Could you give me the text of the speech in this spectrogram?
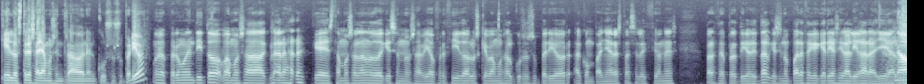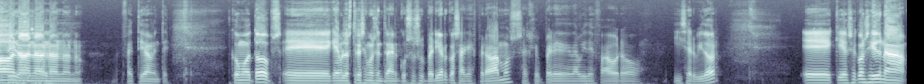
que los tres hayamos entrado en el curso superior. Bueno, espera un momentito, vamos a aclarar que estamos hablando de que se nos había ofrecido a los que vamos al curso superior acompañar a estas selecciones para hacer prácticas y tal, que si no parece que querías ir a ligar allí. al No, partido, no, no, no, no, no. Efectivamente. Como tops, eh, que los tres hemos entrado en el curso superior, cosa que esperábamos, Sergio Pérez, David de Faoro y servidor. Eh, que os he conseguido una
